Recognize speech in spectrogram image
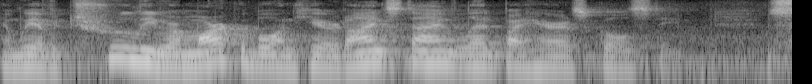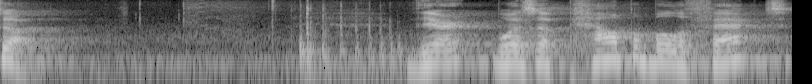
and we have a truly remarkable one here at Einstein, led by Harris Goldstein. So, there was a palpable effect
